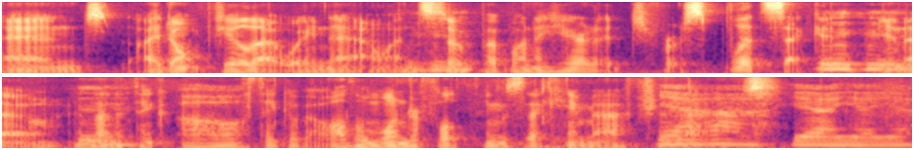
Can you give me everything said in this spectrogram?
And I don't feel that way now. And so, Mm-hmm. but when I hear it for a split 2nd you know, and then I think, oh, think about all the wonderful things that came after Yeah, that. yeah, yeah, yeah.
